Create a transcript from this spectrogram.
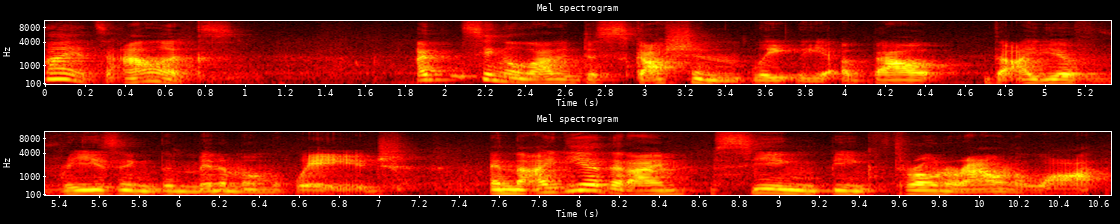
Hi, it's Alex. I've been seeing a lot of discussion lately about the idea of raising the minimum wage. And the idea that I'm seeing being thrown around a lot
